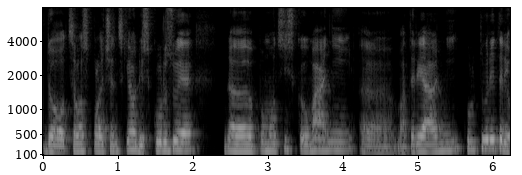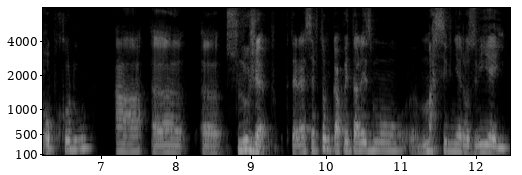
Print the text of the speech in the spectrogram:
do celospolečenského diskurzu je eh, pomocí zkoumání eh, materiální kultury, tedy obchodu a služeb, které se v tom kapitalismu masivně rozvíjejí.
